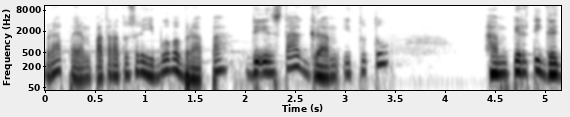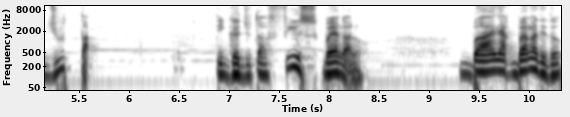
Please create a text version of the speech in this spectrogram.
berapa ya? 400 ribu apa berapa? Di Instagram itu tuh hampir 3 juta. 3 juta views bayang nggak lo? Banyak banget itu.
